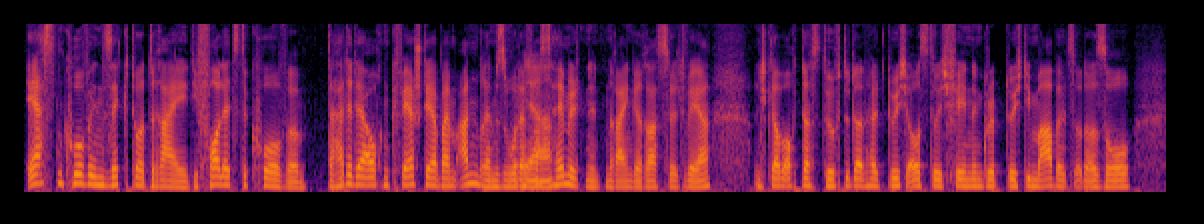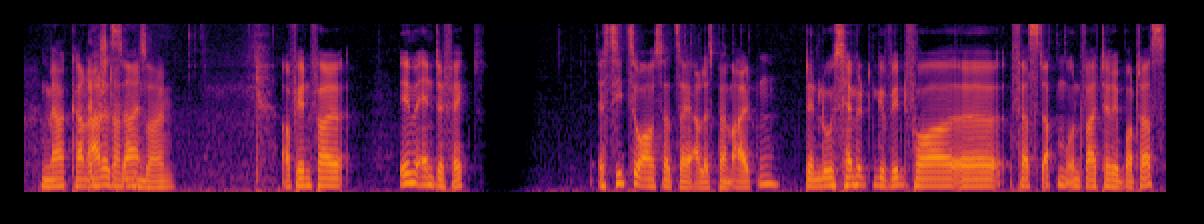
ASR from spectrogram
ersten Kurve in Sektor 3, die vorletzte Kurve. Da hatte der auch einen Quersteher beim Anbremsen, wo der Ja. fast Hamilton hinten reingerasselt wäre. Und ich glaube, auch das dürfte dann halt durchaus durch fehlenden Grip durch die Marbles oder so Ja, kann alles sein. sein. Auf jeden Fall im Endeffekt, es sieht so aus, als sei alles beim Alten, denn Lewis Hamilton gewinnt vor äh, Verstappen und Valtteri Bottas.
